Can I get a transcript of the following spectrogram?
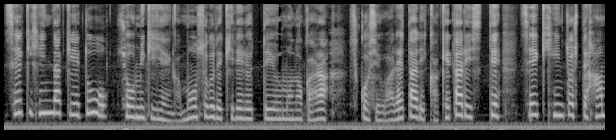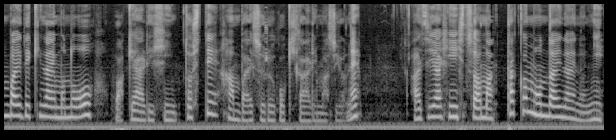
正規品だけど賞味期限がもうすぐで切れるっていうものから少し割れたり欠けたりして正規品として販売できないものを訳あり品として販売する動きがありますよね。味や品質は全く問題ないのに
